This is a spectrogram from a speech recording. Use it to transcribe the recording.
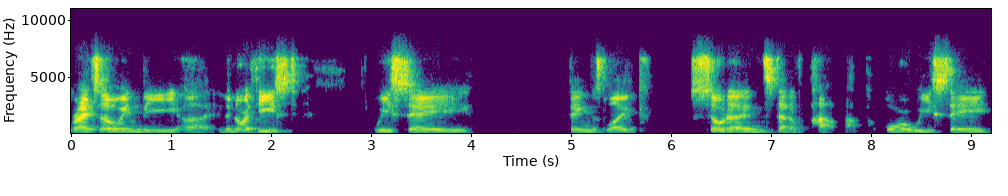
right? So in the uh, in the Northeast, we say things like soda instead of pop, or we say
